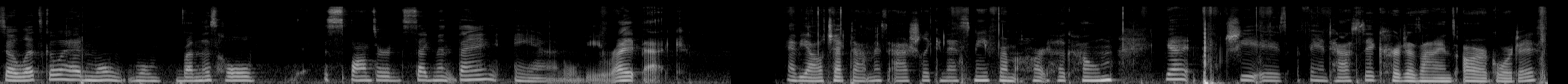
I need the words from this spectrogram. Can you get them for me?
so let's go ahead and we'll, we'll run this whole sponsored segment thing and we'll be right back. Have y'all checked out Miss Ashley Konechny from Heart Hook Home yet? She is fantastic. Her designs are gorgeous.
